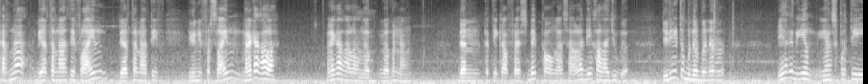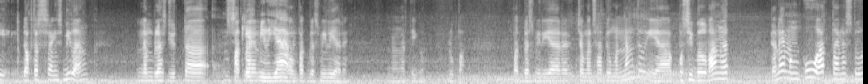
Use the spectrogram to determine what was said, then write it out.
Karena di alternatif lain di alternatif universe lain mereka kalah. Mereka kalah nggak Hmm. nggak menang dan ketika flashback kalau nggak salah dia kalah juga. Jadi itu bener-bener ya yang, yang seperti Doctor Strange bilang 16 juta 14 miliar. oh, 14 miliar ya? Nggak ngerti gua lupa. 14 miliar cuman satu menang tuh ya possible banget. Karena emang kuat Thanos tuh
